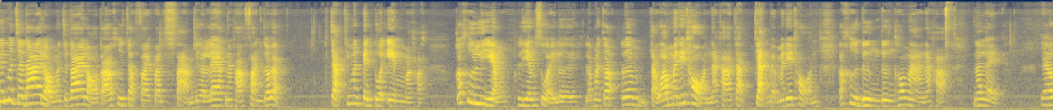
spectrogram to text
ฮ้ยมันจะได้เหรอ มันจะได้เหรอแต่ก็คือจัดไฟฟันสามเดือนแรกนะคะ ฟันก็แบบจากที่มันเป็นตัว M อะค่ะ ก็คือเรียงเรียงสวยเลย แล้วมันก็เริ่มแต่ว่าไม่ได้ถอนนะคะ จัดจัดแบบไม่ได้ถอนก็คือดึงดึงเข้ามานะคะ นั่นแหละ แล้ว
